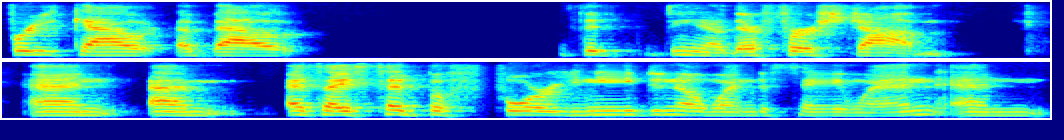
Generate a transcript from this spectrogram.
freak out about the you know their first job. And um, as i said before you need to know when to say when. And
